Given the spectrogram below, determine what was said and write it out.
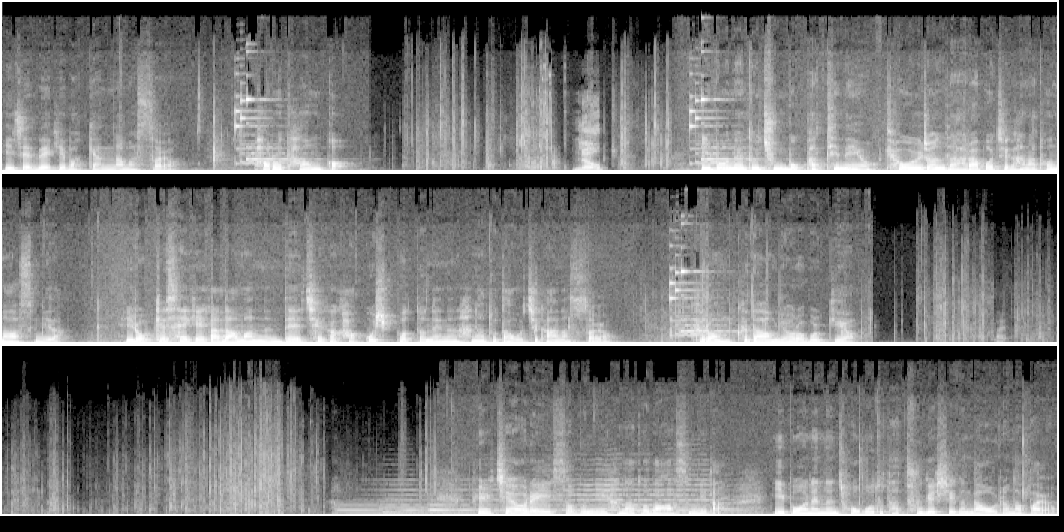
이제 4개밖에 안 남았어요. 바로 다음 거. Nope. 이번에도 중복 파티네요. 겨울전사 할아버지가 하나 더 나왔습니다. 이렇게 3개가 남았는데 제가 갖고 싶었던 애는 하나도 나오지가 않았어요. 그럼 그 다음 열어볼게요. 휠체어 레이서분이 하나 더 나왔습니다. 이번에는 적어도 다 두 개씩은 나오려나 봐요.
